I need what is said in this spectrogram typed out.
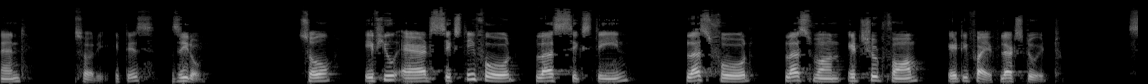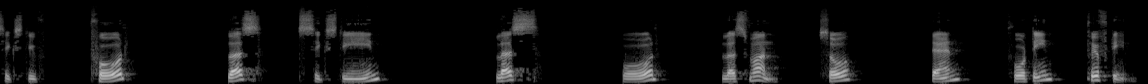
And sorry, it is 0. So if you add 64 plus 16 plus 4 plus 1, it should form 85. Let's do it. 64 plus 16 plus 4 plus 1. So 10, 14, 15.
